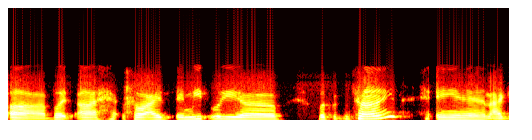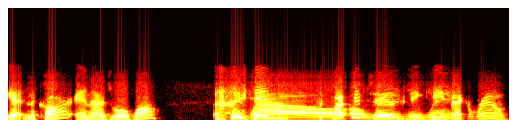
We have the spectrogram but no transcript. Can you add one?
Uh, but uh, so I immediately uh, looked at the time and I got in the car and I drove off and took my pictures and came went. back around.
